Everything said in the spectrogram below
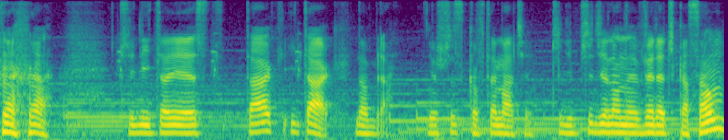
Haha, czyli to jest tak i tak. Dobra, już wszystko w temacie. Czyli przydzielone wyreczka są.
